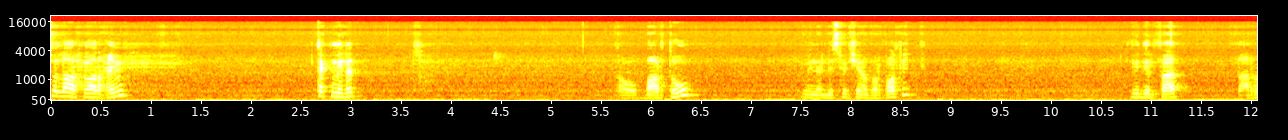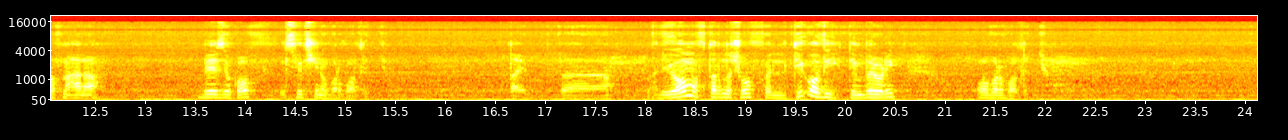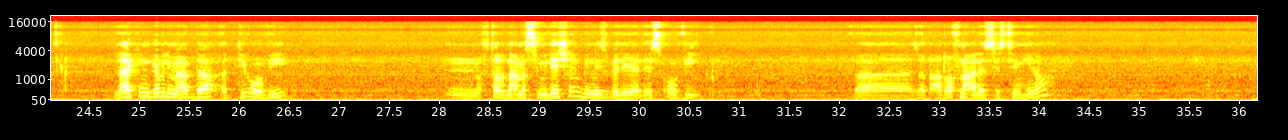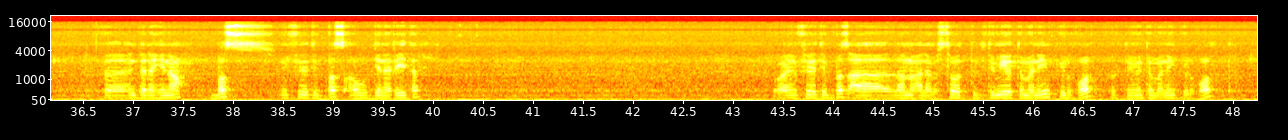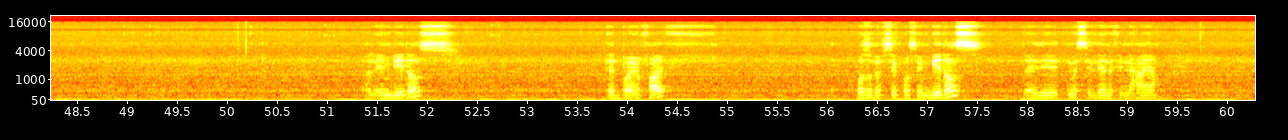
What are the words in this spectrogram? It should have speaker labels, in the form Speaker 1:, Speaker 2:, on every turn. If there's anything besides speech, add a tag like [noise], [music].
Speaker 1: بسم الله الرحمن الرحيم. تكملة أو part 2 من ال switching over voltage الفيديو اللي فات تعرفنا على basic of ال switching over voltage طيب ف- اليوم افترضنا نشوف ال TOV temporary لكن قبل ما أبدأ ال TOV نفترض نعمل simulation بالنسبة لل SOV فإذا تعرفنا على ال system هنا فعندنا هنا bus infinitive bus أو generator و infinitive bus لأنه على مستوى 380 كيلو فولت 380 كيلو فولت ال impedance 8.5 positive sequence impedance دي تمثل لنا في النهاية.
